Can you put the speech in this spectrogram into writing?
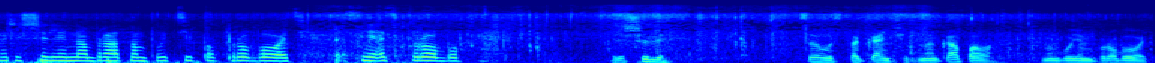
решили на обратном пути попробовать снять пробу. Решили целый стаканчик накапало. Мы будем пробовать,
